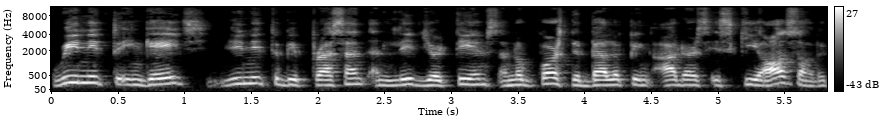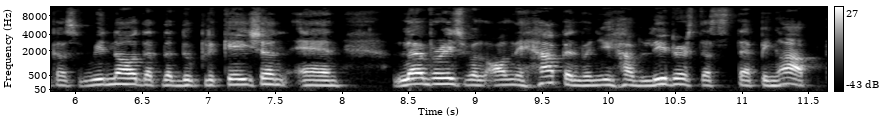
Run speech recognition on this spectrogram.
we need to engage, you need to be present and lead your teams. And of course, developing others is key also because we know that the duplication and leverage will only happen when you have leaders that's stepping up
